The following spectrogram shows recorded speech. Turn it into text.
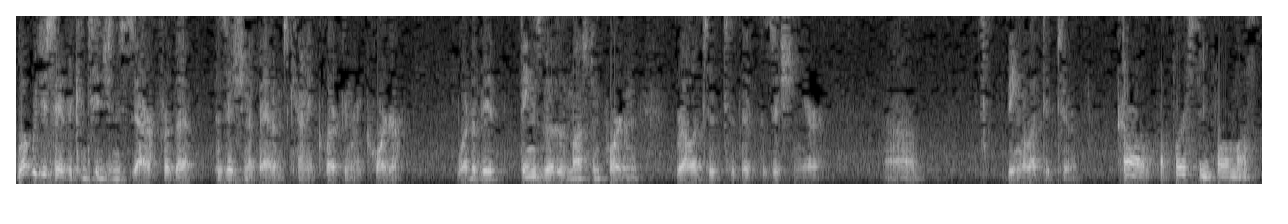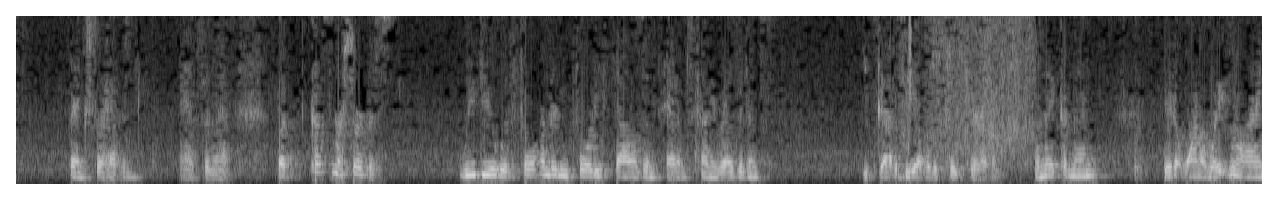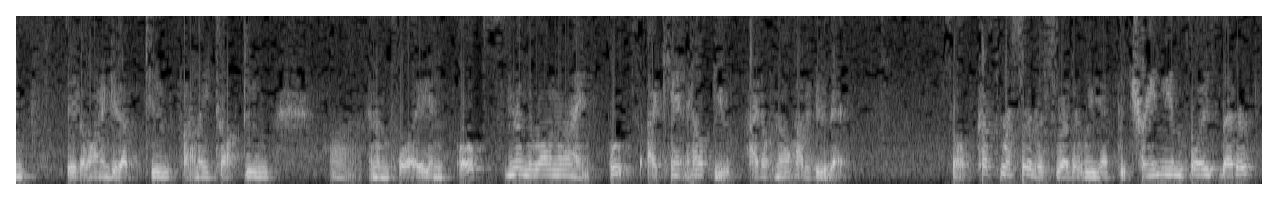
what would you say the contingencies are for the position of Adams County Clerk and Recorder? What are the things that are the most important relative to the position you're uh, being elected to? Carl, first and foremost, thanks for having me answer that. But customer service, we deal with 440,000 Adams County residents. You've got to be able to take care of them. When they come in, they don't want to wait in line. They don't want to get up to finally talk to uh, an employee and, oops, you're in the wrong line. Oops, I can't help you. I don't know how to do that. So customer service, whether we have to train the employees better,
